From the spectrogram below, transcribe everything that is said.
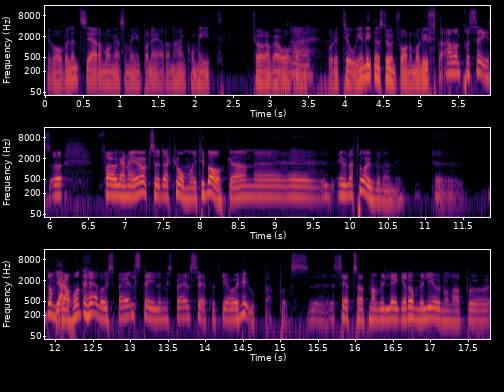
Det var väl inte så jävla många som var imponerade när han kom hit förra våren. Nej. Och det tog ju en liten stund för honom att lyfta. Ja men precis. Och frågan är ju också, där kommer ju tillbaka en uh, Ola Toivonen nu. Eh, de Ja. kanske inte heller i spelstilen, i spelsättet går ihop på ett eh, sätt så att man vill lägga de miljonerna på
